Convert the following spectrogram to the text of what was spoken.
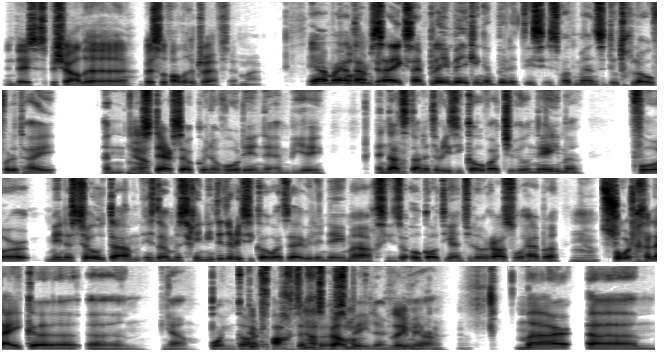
in deze speciale eh, wisselvallige draft, zeg maar. Ja, maar ja, Maar daarom goed, ja. zei ik, zijn playmaking abilities is wat mensen doet geloven dat hij een, Ja. een ster zou kunnen worden in de NBA. En dat Ja. is dan het risico wat je wil nemen. Voor Minnesota is dat misschien niet het risico wat zij willen nemen, aangezien ze ook al D'Angelo Russell hebben. Ja. Soortgelijke eh, eh, ja, point guard-achtige Ja, speler. Ja. Maar ehm,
